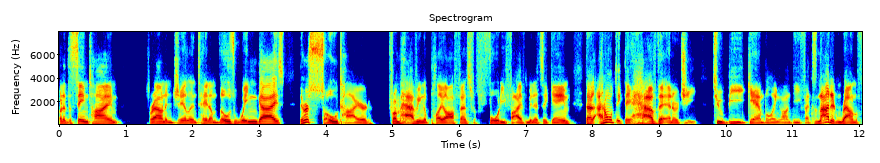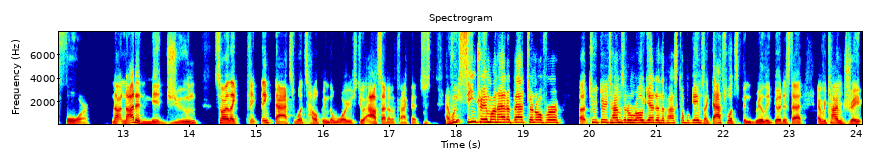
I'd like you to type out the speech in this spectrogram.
but at the same time, Brown and Jaylen Tatum, those wing guys, they're so tired from having to play offense for 45 minutes a game that I don't think they have the energy to be gambling on defense. Not in round four, not not in mid June. So I like th- think that's what's helping the Warriors too. Outside of the fact that just have we seen Draymond had a bad turnover uh, two three times in a row yet in the past couple games? Like that's what's been really good is that every time Dray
